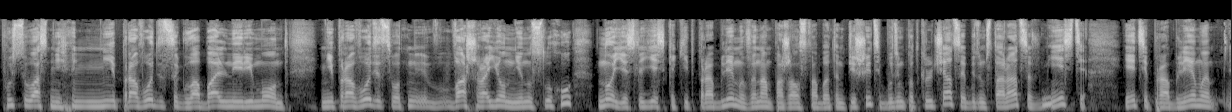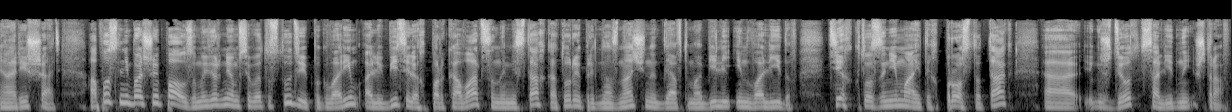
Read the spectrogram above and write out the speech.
пусть у вас не, не проводится глобальный ремонт, не проводится, вот ваш район не на слуху, но если есть какие-то проблемы, вы нам, пожалуйста, об этом пишите, будем подключаться и будем стараться вместе эти проблемы а, решать. А после небольшой паузы мы вернемся в эту студию и поговорим о любителях парковаться на местах, которые предназначены для автомобилей инвалидов. Тех, кто занимает их просто так, э, ждет солидный штраф.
